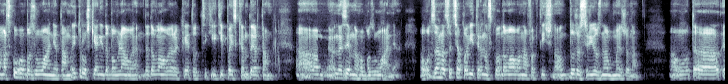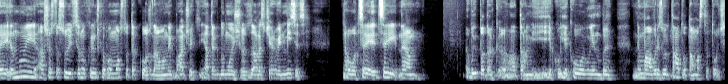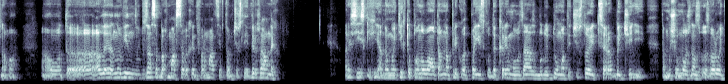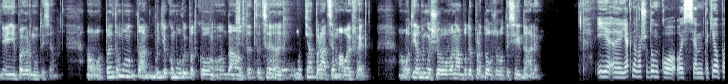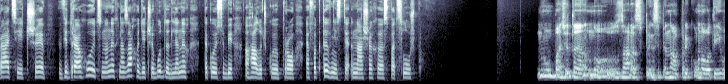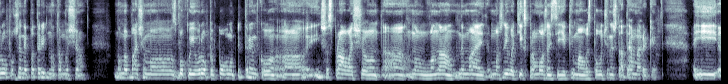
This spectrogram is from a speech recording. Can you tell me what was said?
морського базування там, і трошки вони додавали, додавали ракет, такі, типу Іскандер, там, наземного базування. А от зараз оця повітряна складова, вона фактично дуже серйозно обмежена. А От, е, ну і а що стосується ну, Кримського мосту, також да, вони бачать. Я так думаю, що зараз червень місяць. А от цей, цей е, випадок, е, там, якого він би не мав результату там остаточного. От, е, але ну, він в засобах масових інформації, в тому числі державних, російських, я думаю, ті, хто планував там, наприклад, поїздку до Криму, зараз будуть думати, чи стоїть це робити, чи ні, тому що можна зворотньо і не повернутися. От, тому так, в будь-якому випадку, да, от це, ну, ця операція мала ефект. От я думаю, що вона буде продовжуватися і далі. І е, як на вашу думку, ось ем, такі операції чи відреагують на них на заході, чи буде для них такою собі галочкою про ефективність наших е, спецслужб? Ну, бачите, ну зараз, в принципі, нам переконувати Європу вже не потрібно, тому що ну, ми бачимо з боку Європи повну підтримку. Інша справа, що ну, вона не має, можливо, тих спроможностей, які мали Сполучені Штати Америки. І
